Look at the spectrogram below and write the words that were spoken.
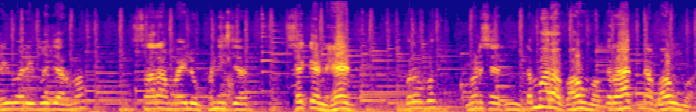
રવિવારી બજારમાં સારા માયલું ફર્નિચર સેકન્ડ હેન્ડ બરોબર? મળશે તમારા ભાવમાં, ગ્રાહકના ભાવમાં.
